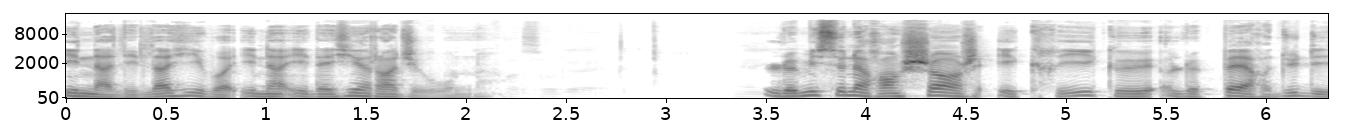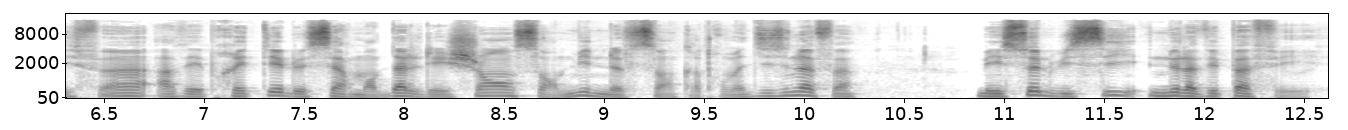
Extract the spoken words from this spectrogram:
Inna lillahi wa inna ilayhi raji'un. Le missionnaire en charge écrit que le père du défunt avait prêté le serment d'allégeance en 1999, mais celui-ci ne l'avait pas fait.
